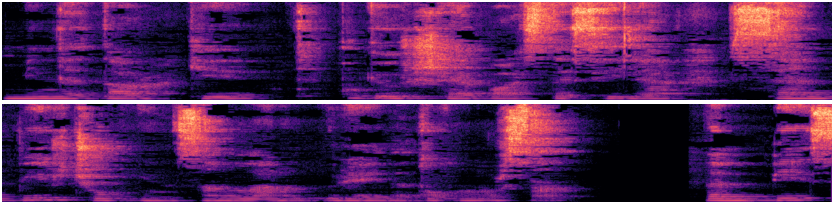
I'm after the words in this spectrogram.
minnətdarıq ki, bu görüşlər vasitəsilə sən bir çox insanların ürəyinə toxunursan və biz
